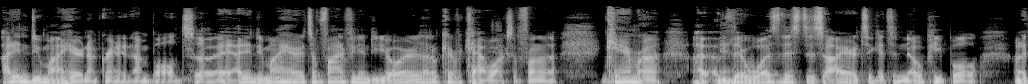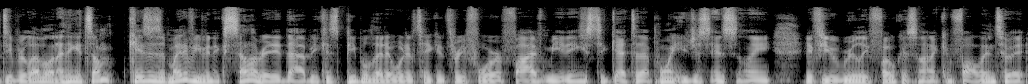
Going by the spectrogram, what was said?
I didn't do my hair. Now, granted, I'm bald, so I, I didn't do my hair. It's fine if you didn't do yours. I don't care if a cat walks in front of the camera. I, yeah. There was this desire to get to know people on a deeper level. And I think in some cases it might have even accelerated that because people that it would have taken three, four, or five meetings to get to that point, you just instantly, if you really focus on it, can fall into it.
